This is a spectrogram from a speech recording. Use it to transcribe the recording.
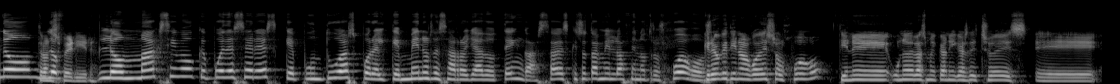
No, lo- transferir. Lo, máximo que puede ser es que puntúas por el que menos desarrollado tengas, ¿sabes? Que eso también lo hacen otros juegos. Creo que tiene algo de eso el juego. Tiene. Una de las mecánicas, de hecho, es eh,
